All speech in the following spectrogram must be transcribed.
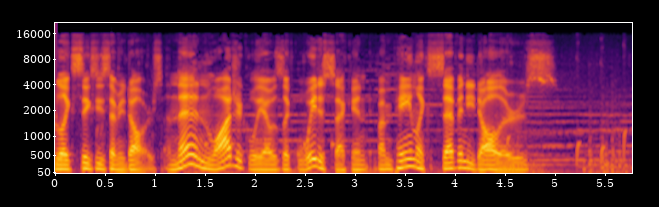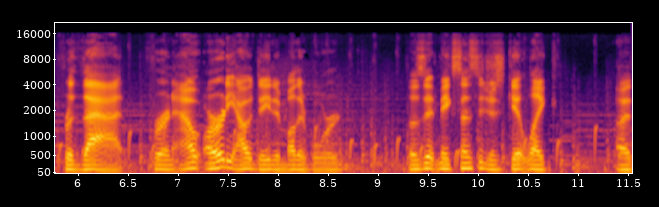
for like 60 $70. And then logically, I was like, wait a second. If I'm paying like $70 for that, for an out already outdated motherboard, does it make sense to just get like a,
